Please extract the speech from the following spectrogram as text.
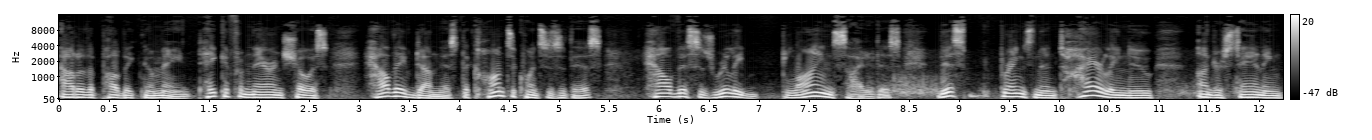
out of the public domain. Take it from there and show us how they've done this, the consequences of this, how this has really blindsided us. This brings an entirely new understanding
